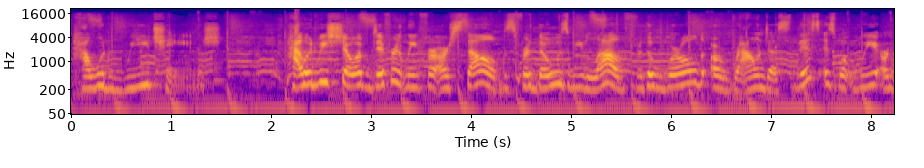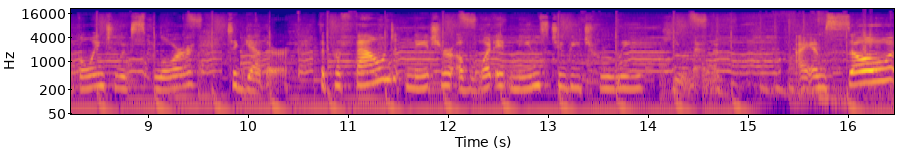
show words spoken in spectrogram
How would we change? How would we show up differently for ourselves, for those we love, for the world around us? This is what we are going to explore together the profound nature of what it means to be truly human. I am so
